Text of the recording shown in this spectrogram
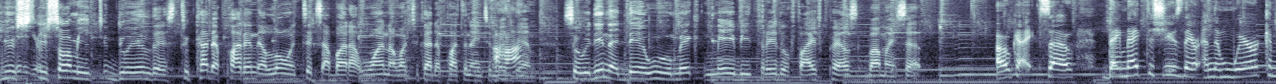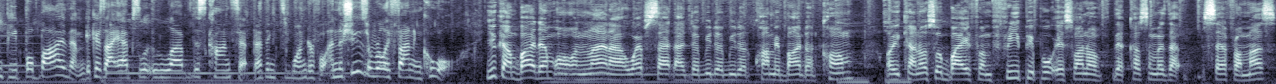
You, in a s- year? you saw me doing this. To cut a pattern alone it takes about a one hour to cut a pattern and to Uh-huh. make them. So within a day, we will make maybe three to five pairs by myself. Okay, so they make the shoes there, and then where can people buy them? Because I absolutely love this concept. I think it's wonderful, and the shoes are really fun and cool. You can buy them online at our website at www.kwameband.com, or you can also buy it from Free People. It's one of the customers that sell from us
